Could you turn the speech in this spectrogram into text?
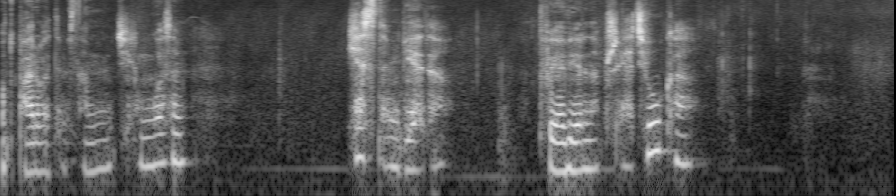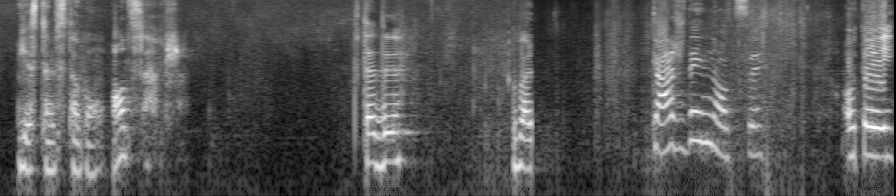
odparła tym samym cichym głosem: Jestem bieda, twoja wierna przyjaciółka. Jestem z tobą od zawsze. Wtedy Wal- każdej nocy o tej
